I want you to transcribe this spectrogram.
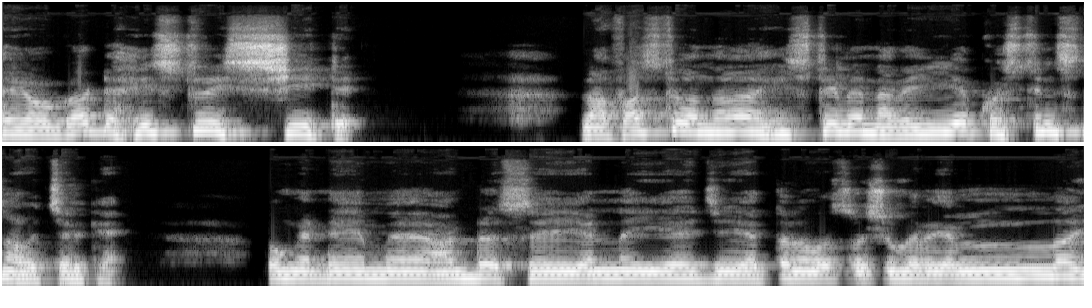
I have got a history sheet நான் ஃபஸ்ட்டு வந்தேன்னா ஹிஸ்ட்ரியில் நிறைய கொஸ்டின்ஸ் நான் வச்சுருக்கேன். உங்கள் நேமு அட்ரஸ்ஸு என்ன ஏஜ் எத்தனை வருஷம் சுகர் எல்லாம்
